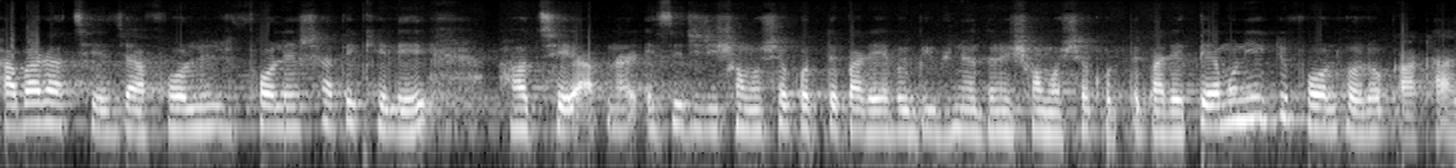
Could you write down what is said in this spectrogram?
খাবার আছে যা ফলের ফলের সাথে খেলে হচ্ছে আপনার অ্যাসিডিটি সমস্যা করতে পারে এবং বিভিন্ন ধরনের সমস্যা করতে পারে। তেমনই একটি ফল হলো কাঁঠাল।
